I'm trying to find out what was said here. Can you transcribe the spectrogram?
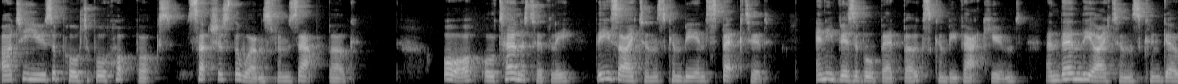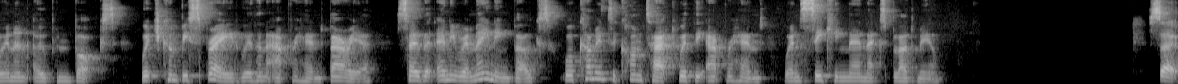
are to use a portable hotbox, such as the ones from ZappBug. Or, alternatively, these items can be inspected any visible bed bugs can be vacuumed, and then the items can go in an open box, which can be sprayed with an Aprehend barrier, so that any remaining bugs will come into contact with the Aprehend when seeking their next blood meal. So,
